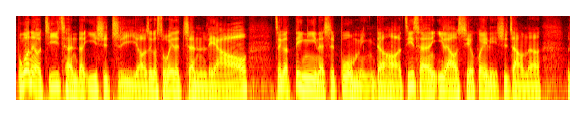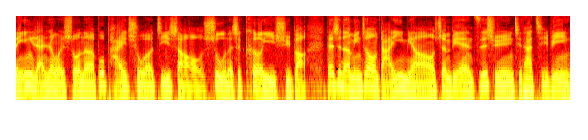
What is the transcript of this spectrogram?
不过呢，有基层的医师质疑哦，这个所谓的诊疗。这个定义呢是不明的哈，基层医疗协会理事长呢林应然认为说呢，不排除哦极少数呢是刻意虚报，但是呢民众打疫苗顺便咨询其他疾病，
